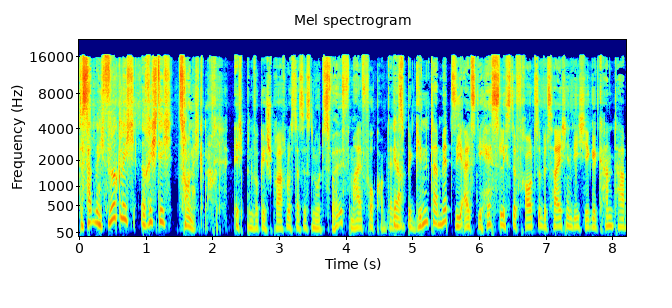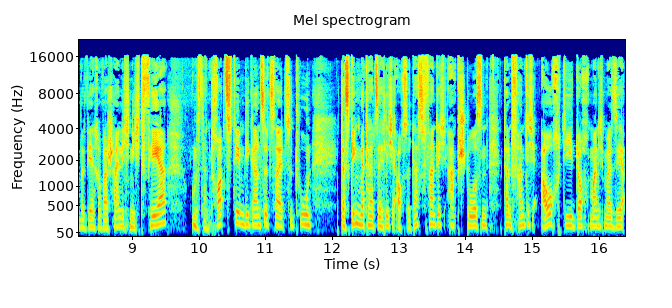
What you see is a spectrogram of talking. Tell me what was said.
Das hat mich wirklich richtig zornig gemacht. Ich bin wirklich sprachlos, dass es nur zwölfmal vorkommt. Denn ja. es beginnt damit, sie als die hässlichste Frau zu bezeichnen, die ich je gekannt habe, wäre wahrscheinlich nicht fair, um es dann trotzdem die ganze Zeit zu tun. Das ging mir tatsächlich auch so. Das fand ich abstoßend dann fand ich auch die doch manchmal sehr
